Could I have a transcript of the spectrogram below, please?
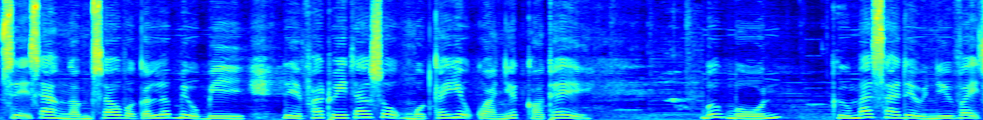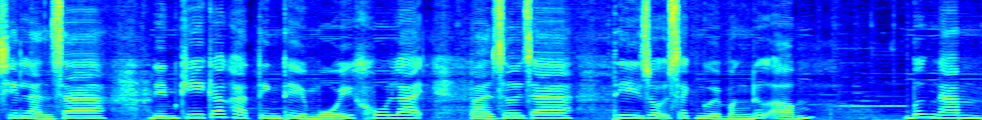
dễ dàng ngấm sâu vào các lớp biểu bì để phát huy tác dụng một cách hiệu quả nhất có thể. Bước 4 cứ massage đều như vậy trên làn da đến khi các hạt tinh thể muối khô lại và rơi ra thì rội sạch người bằng nước ấm. Bước 5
